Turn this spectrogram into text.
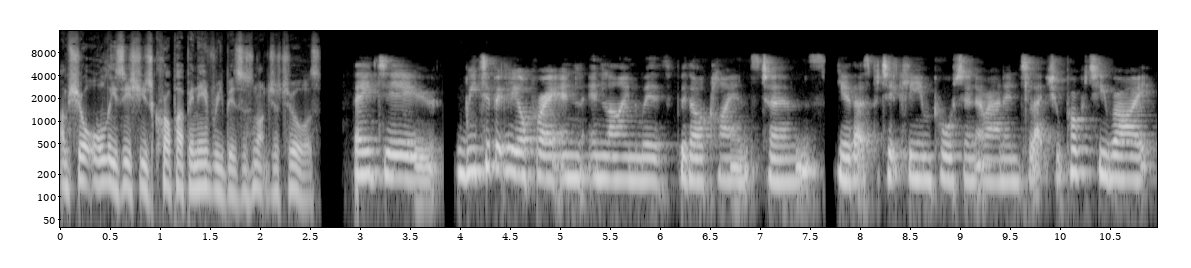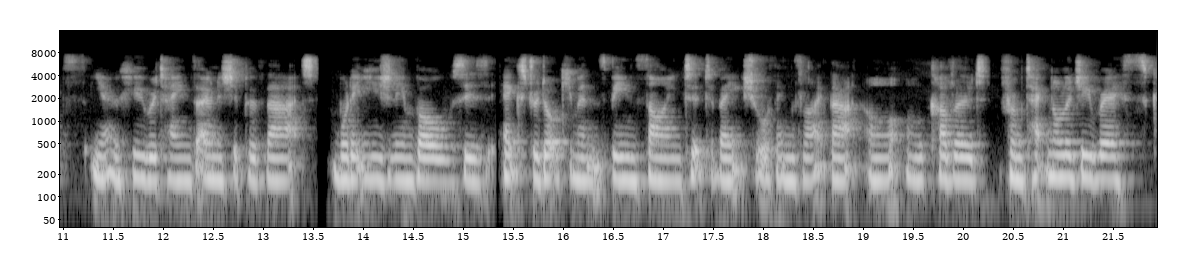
I'm sure all these issues crop up in every business, not just yours. They do. We typically operate in, in line with, with our clients' terms. You know, that's particularly important around intellectual property rights, you know, who retains ownership of that. What it usually involves is extra documents being signed to, to make sure things like that are, are covered from technology risk,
